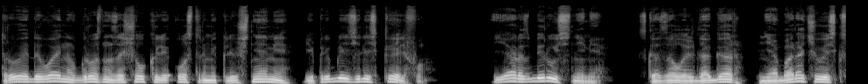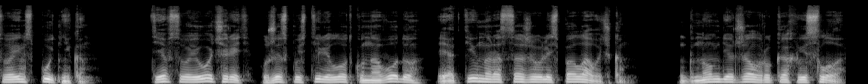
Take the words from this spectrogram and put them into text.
Трое девайнов грозно защелкали острыми клешнями и приблизились к эльфу. «Я разберусь с ними», — сказал Эльдогар, не оборачиваясь к своим спутникам. Те, в свою очередь, уже спустили лодку на воду и активно рассаживались по лавочкам. Гном держал в руках весло.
